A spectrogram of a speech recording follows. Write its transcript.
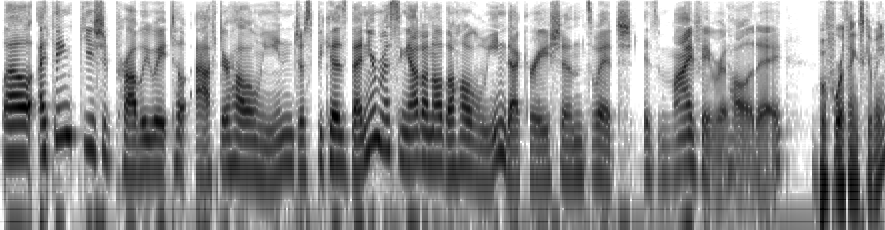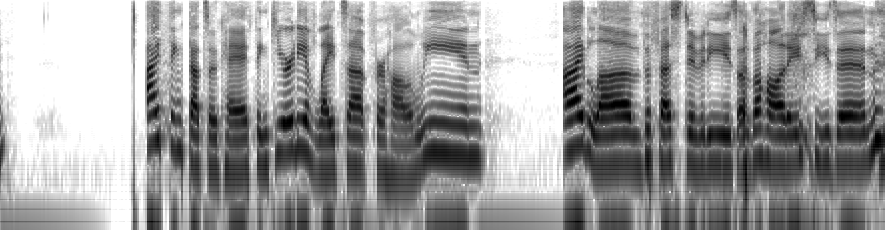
Well, I think you should probably wait till after Halloween just because then you're missing out on all the Halloween decorations, which is my favorite holiday. Before Thanksgiving? I think that's okay. I think you already have lights up for Halloween. I love the festivities of the holiday season.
